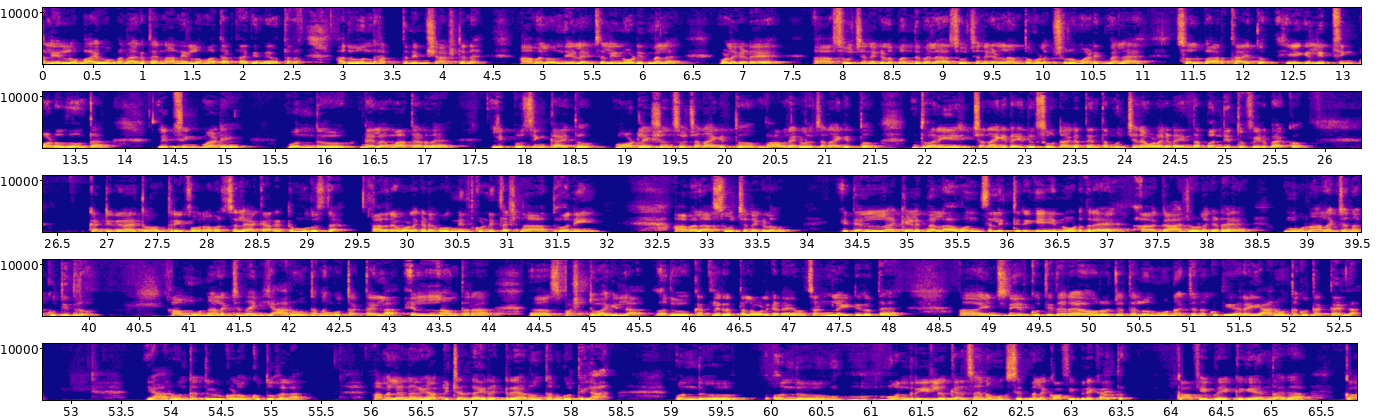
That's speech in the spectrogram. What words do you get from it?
ಅಲ್ಲಿ ಎಲ್ಲೋ ಬಾಯಿ ಓಪನ್ ಆಗುತ್ತೆ, ನಾನು ಎಲ್ಲೋ ಮಾತಾಡ್ತಾ ಇದ್ದೀನಿ ಅನ್ನೋ ಅದು ಒಂದು ಹತ್ತು ನಿಮಿಷ ಅಷ್ಟೇ ಆಮೇಲೆ ಒಂದು ಏಳೆಂಟು ಸಲ ನೋಡಿದ ಮೇಲೆ, ಒಳಗಡೆ ಆ ಸೂಚನೆಗಳು ಬಂದ ಮೇಲೆ, ಆ ಸೂಚನೆಗಳು ನಾನು ತೊಗೊಳಕ್ಕೆ ಶುರು ಮಾಡಿದ ಮೇಲೆ ಸ್ವಲ್ಪ ಅರ್ಥ ಆಯಿತು. ಹೇಗೆ ಲಿಪ್ ಸಿಂಕ್ ಮಾಡೋದು ಅಂತ. ಲಿಪ್ ಸಿಂಕ್ ಮಾಡಿ ಒಂದು ಡೈಲಾಗ್ ಮಾತಾಡಿದೆ, ಲಿಪ್ಪು ಸಿಂಕ್ ಆಯಿತು ಮಾಡ್ಯುಲೇಷನ್ಸು ಚೆನ್ನಾಗಿತ್ತು, ಭಾವನೆಗಳು ಚೆನ್ನಾಗಿತ್ತು. ಧ್ವನಿ ಚೆನ್ನಾಗಿದೆ, ಇದು ಸೂಟ್ ಆಗುತ್ತೆ ಅಂತ ಮುಂಚೆನೇ ಒಳಗಡೆಯಿಂದ ಬಂದಿತ್ತು ಫೀಡ್ಬ್ಯಾಕು ಕಂಟಿನ್ಯೂ ಆಯಿತು, ಒಂದು ತ್ರೀ ಫೋರ್ ಅವರ್ಸಲ್ಲಿ ಆ ಕ್ಯಾರೆಕ್ಟರ್ ಮುಗಿಸ್ದೆ. ಆದರೆ ಒಳಗಡೆ ಹೋಗಿ ನಿಂತ್ಕೊಂಡಿದ್ದ ತಕ್ಷಣ ಧ್ವನಿ, ಆಮೇಲೆ ಆ ಸೂಚನೆಗಳು, ಇದೆಲ್ಲ ಕೇಳಿದ್ನಲ್ಲ, ಒಂದ್ಸಲಿ ತಿರುಗಿ ನೋಡಿದ್ರೆ ಆ ಗಾಜು ಒಳಗಡೆ ಮೂರ್ನಾಲ್ಕು ಜನ ಕೂತಿದ್ರು. ಆ ಮೂರ್ನಾಲ್ಕು ಜನ ಯಾರು ಅಂತ ನಂಗೆ ಗೊತ್ತಾಗ್ತಾ ಇಲ್ಲ. ಎಲ್ಲ ಒಂಥರ ಸ್ಪಷ್ಟವಾಗಿಲ್ಲ. ಅದು ಕತ್ಲಿರುತ್ತಲ್ಲ ಒಳಗಡೆ, ಒಂದು ಸಣ್ಣ ಲೈಟ್ ಇರುತ್ತೆ. ಆ ಇಂಜಿನಿಯರ್ ಕೂತಿದ್ದಾರೆ, ಅವ್ರ ಜೊತೆಲಿ ಒಂದು ಮೂರ್ನಾಲ್ಕು ಜನ ಕೂತಿದ್ದಾರೆ. ಯಾರು ಅಂತ ಗೊತ್ತಾಗ್ತಾ ಇಲ್ಲ. ಯಾರು ಅಂತ ತಿಳ್ಕೊಳ್ಳೋ ಕುತೂಹಲ. ಆಮೇಲೆ ನನಗೆ ಆ ಪಿಕ್ಚರ್ ಡೈರೆಕ್ಟರ್ ಯಾರು ಅಂತಲೂ ಗೊತ್ತಿಲ್ಲ. ಒಂದು ಒಂದು ಒಂದು ರೀಲ್ ಕೆಲಸನ ಮುಗಿಸಿದ ಮೇಲೆ ಕಾಫಿ ಬ್ರೇಕ್ ಆಯಿತು ಕಾಫಿ ಬ್ರೇಕ್ಗೆ ಅಂದಾಗ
